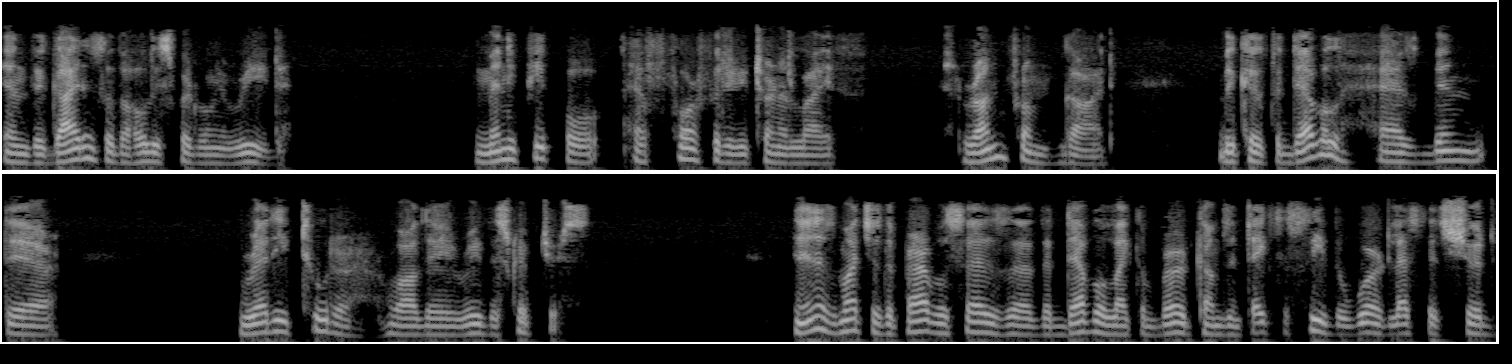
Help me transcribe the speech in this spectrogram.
and the guidance of the Holy Spirit when we read. Many people have forfeited eternal life and run from God because the devil has been their ready tutor while they read the scriptures. Inasmuch as the parable says uh, the devil, like a bird, comes and takes the seed, the word, lest it should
